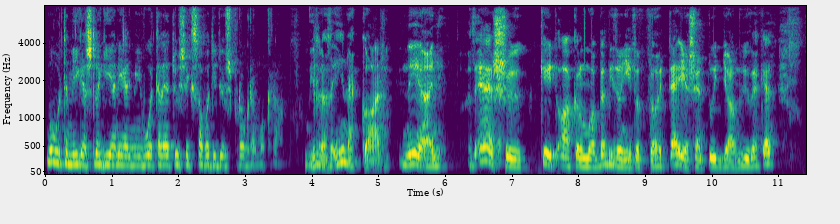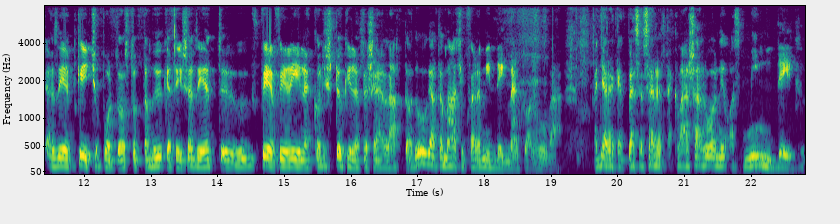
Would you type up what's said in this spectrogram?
volt-e még esetleg ilyen élmény, volt-e lehetőség szabadidős programokra? Mivel az énekkar néhány, az első két alkalommal bebizonyította, hogy teljesen tudja a műveket, ezért két csoportra osztottam őket, és ezért fél-fél énekkal is tökéletesen ellátta a dolgát, a másik fele mindig ment valahová. A gyerekek persze szerettek vásárolni, az mindig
